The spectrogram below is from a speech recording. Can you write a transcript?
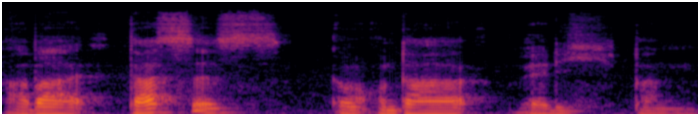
Aber das ist, und da werde ich dann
